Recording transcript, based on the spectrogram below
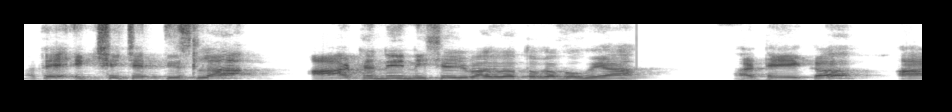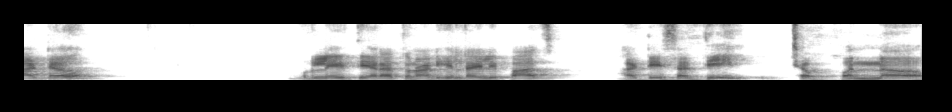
आता एकशे छत्तीसला आठने निशेष भाग जातो का बघूया. आठ एक आठ. उरले तेरातून आठ गेले राहिले पाच. आठ साती छप्पन्न.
